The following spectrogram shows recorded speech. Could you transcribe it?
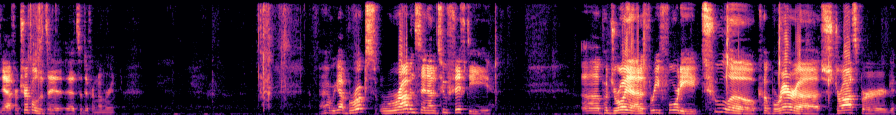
Yeah, for triples it's a it's a different numbering. All right, we got Brooks Robinson out of 250. Uh, Pedroia at a 340. Tulo, Cabrera, Strasburg.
